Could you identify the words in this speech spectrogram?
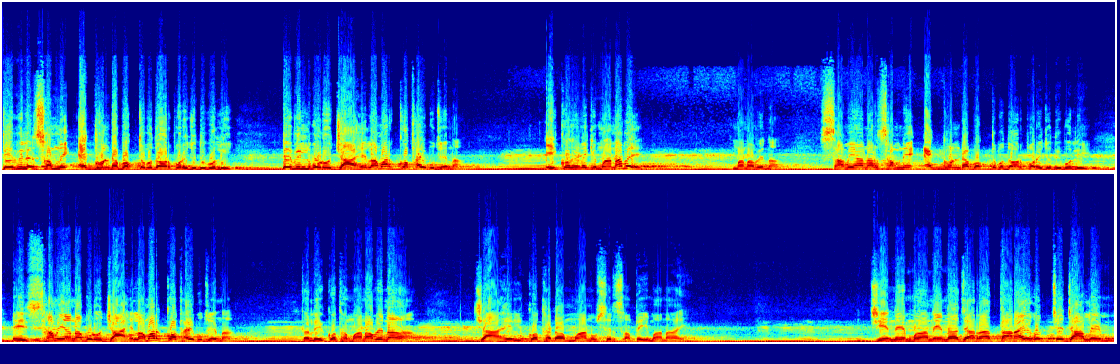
টেবিলের সামনে এক ঘণ্টা বক্তব্য দেওয়ার পরে যদি বলি, টেবিল বড় জাহেল আমার কথাই বুঝে না। এই কথাটা কি মানাবে? মানাবে না। সামিয়ানার সামনে এক ঘণ্টা বক্তব্য দেওয়ার পরে যদি বলি, এই সামিয়ানা বড় জাহেল আমার কথাই বুঝে না। তাহলে এই কথা মানাবে না। জাহেল কথাটা মানুষের সাথেই মানায়। জেনে মানে না যারা, তারাই হচ্ছে জালেম।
